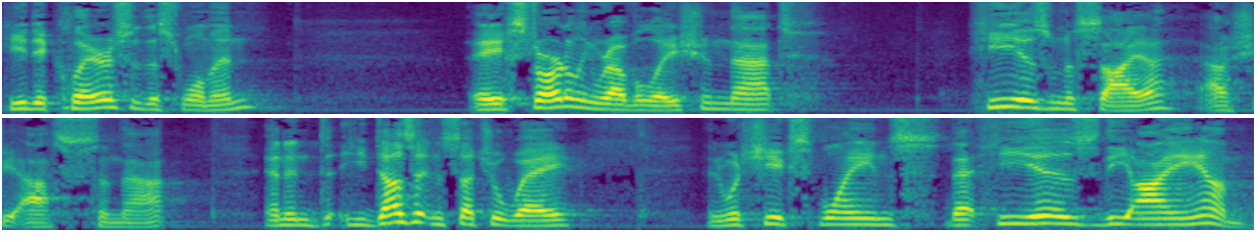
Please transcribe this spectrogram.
he declares to this woman a startling revelation that he is Messiah, as she asks him that. And in, he does it in such a way in which he explains that he is the I am.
